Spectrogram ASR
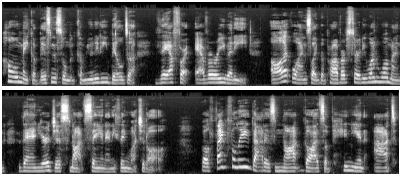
homemaker, businesswoman, community builder, there for everybody, all at once, like the Proverbs 31 woman, then you're just not saying anything much at all. Well, thankfully, that is not God's opinion at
